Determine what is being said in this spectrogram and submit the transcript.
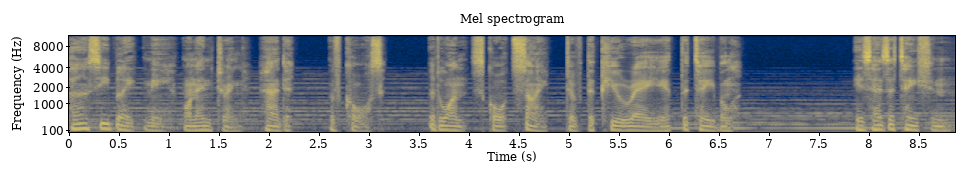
Percy Blakeney, on entering, had, of course, at once caught sight of the cure at the table his hesitation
